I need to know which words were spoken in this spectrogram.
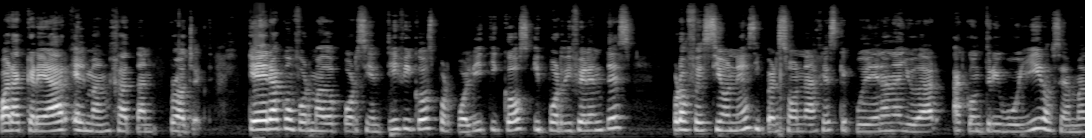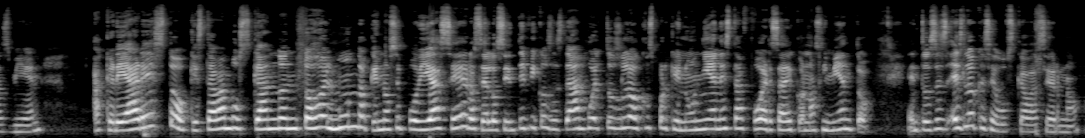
para crear el Manhattan Project, que era conformado por científicos, por políticos y por diferentes profesiones y personajes que pudieran ayudar a contribuir, o sea, más bien a crear esto que estaban buscando en todo el mundo, que no se podía hacer. O sea, los científicos estaban vueltos locos porque no unían esta fuerza de conocimiento. Entonces es lo que se buscaba hacer, ¿no?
